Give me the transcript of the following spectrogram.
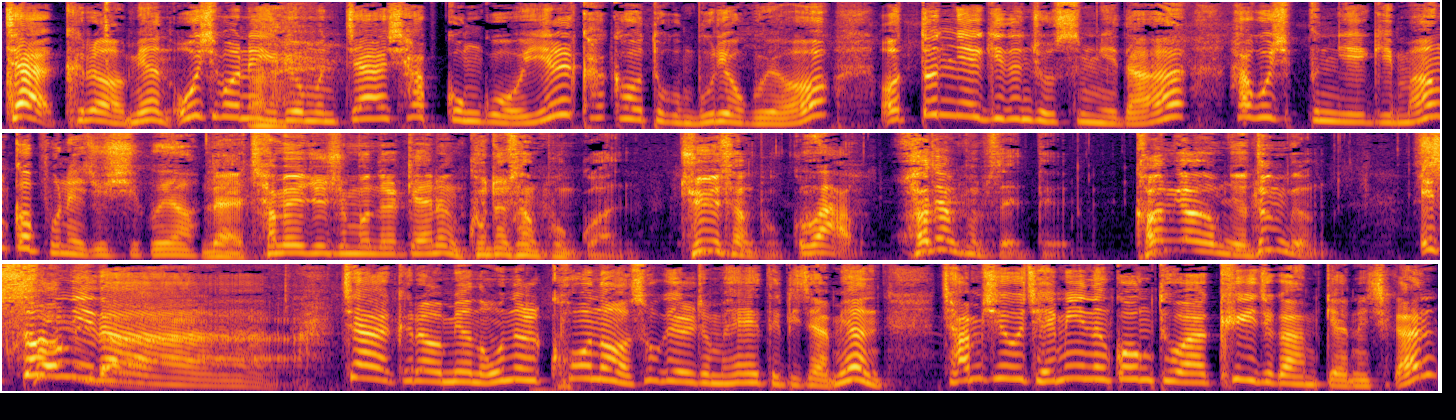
자, 그러면 50원의 유료 문자 샵0951 카카오톡은 무료고요. 어떤 얘기든 좋습니다. 하고 싶은 얘기 마음껏 보내 주시고요. 네, 참여해주신 분들께는 구두 상품권, 주유 상품권, 와우. 화장품 세트, 건강음료 등등 있습니다. 자, 그러면 오늘 코너 소개를 좀 해드리자면 잠시 후 재미있는 꽁트와 퀴즈가 함께하는 시간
